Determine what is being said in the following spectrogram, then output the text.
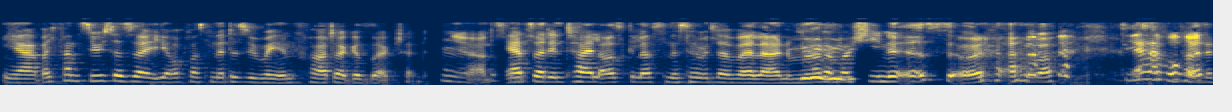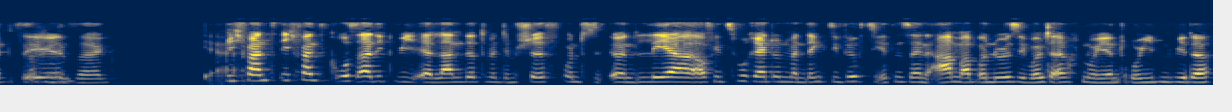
Ja, aber ich fand es süß, dass er ihr auch was Nettes über ihren Vater gesagt hat. Ja, das er hat zwar den Teil ausgelassen, dass er mittlerweile eine Mördermaschine ist, aber Die er hat auch erzählen. gesagt. Ja. Ich fand ich fand's großartig, wie er landet mit dem Schiff und, und Lea auf ihn zurennt und man denkt, sie wirft sie jetzt in seine Arme, aber nö, sie wollte einfach nur ihren Droiden wieder.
